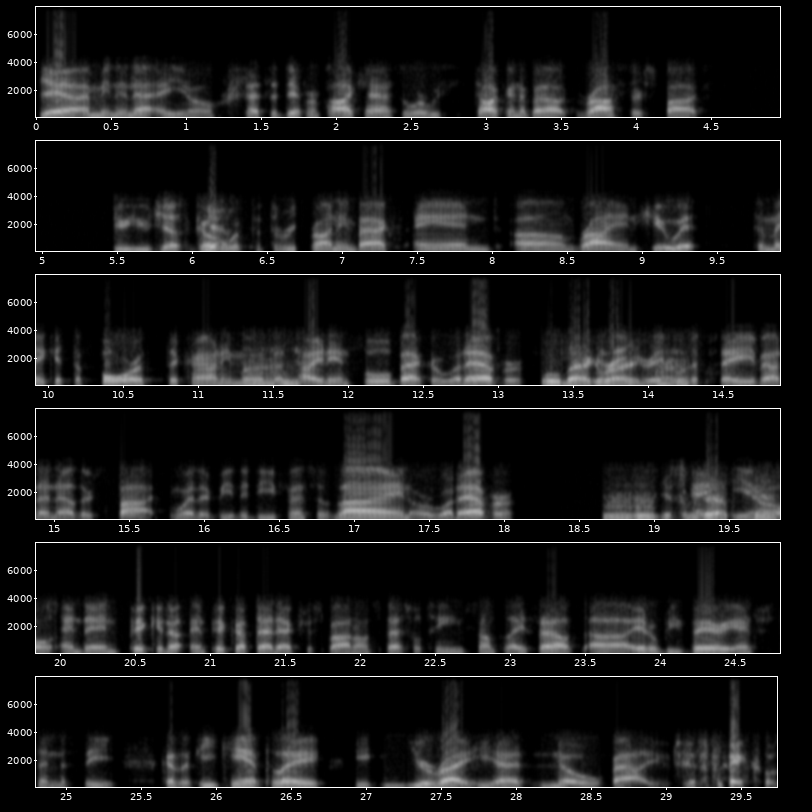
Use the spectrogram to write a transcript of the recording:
yeah. I mean, and that you know that's a different podcast where we're talking about roster spots. Do you just go Yeah. with the three running backs and um, Ryan Hewitt to make it the fourth, the count him as Mhm. a tight end fullback or whatever? Fullback, and right? then you're able right. to save out another spot, whether it be the defensive line or whatever. hmm Get some and, depth. you know, and then pick it up and pick up that extra spot on special teams someplace else. Uh, it'll be very interesting to see because if he can't play, he, you're right, he has no value to the Bengals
